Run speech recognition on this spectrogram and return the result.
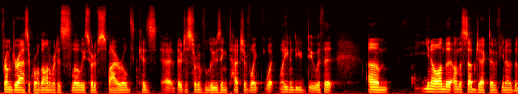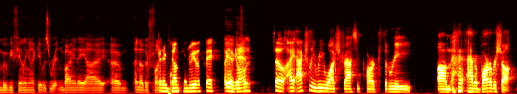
from Jurassic World onward has slowly sort of spiraled because uh, they're just sort of losing touch of like what what even do you do with it. Um, you know, on the on the subject of you know the movie feeling like it was written by an AI. Um, another fun. Can I point. jump in real quick? Oh yeah, again? go for it. So I actually rewatched Jurassic Park three um, at a barbershop.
